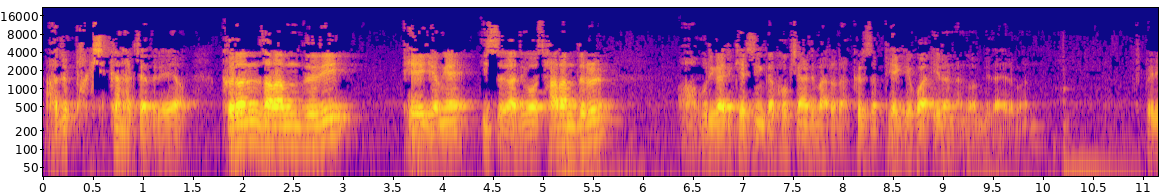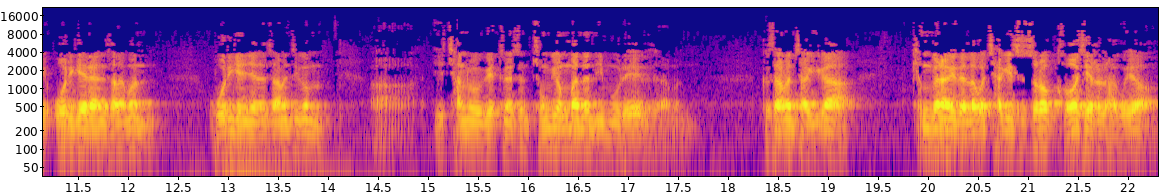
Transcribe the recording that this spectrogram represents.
아주 박식한 학자들이에요. 그런 사람들이 배경에 있어가지고 사람들을 어, 우리가 이렇게 했으니까 걱정하지 말아라. 그래서 배교가 일어난 겁니다, 여러분. 특별히 오리게라는 사람은 오리게라는 사람은 지금 어, 이 장로교 계통에서는 존경받는 인물이에요. 그 사람은 그 사람은 자기가 경건하게 되려고 자기 스스로 거제를 하고요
